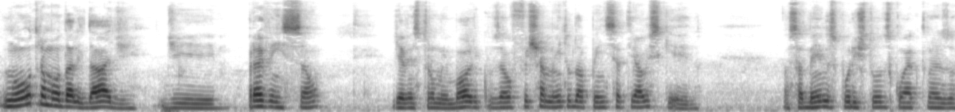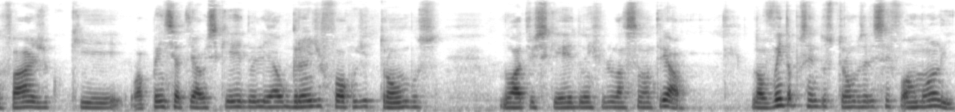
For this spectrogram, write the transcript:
Uma outra modalidade de prevenção de eventos tromboembólicos é o fechamento do apêndice atrial esquerdo. Nós sabemos por estudos com ectoesofágico que o apêndice atrial esquerdo ele é o grande foco de trombos no átrio esquerdo em fibrilação atrial. 90% dos trombos eles se formam ali.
